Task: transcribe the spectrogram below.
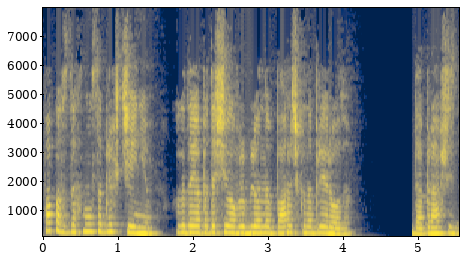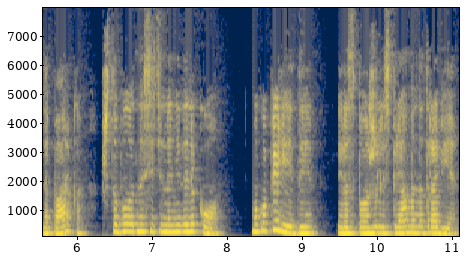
Папа вздохнул с облегчением, когда я потащила влюбленную парочку на природу. Добравшись до парка, что было относительно недалеко, мы купили еды и расположились прямо на траве.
